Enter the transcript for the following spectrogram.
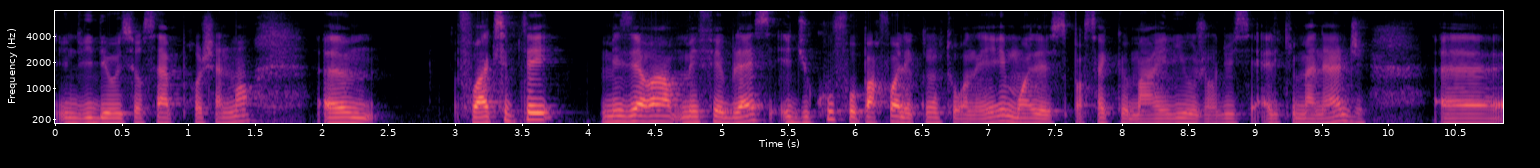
une, vidéo sur ça prochainement. Il euh, faut accepter mes erreurs, mes faiblesses et du coup, il faut parfois les contourner. Moi, c'est pour ça que Marie-Lie aujourd'hui, c'est elle qui manage. Euh,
